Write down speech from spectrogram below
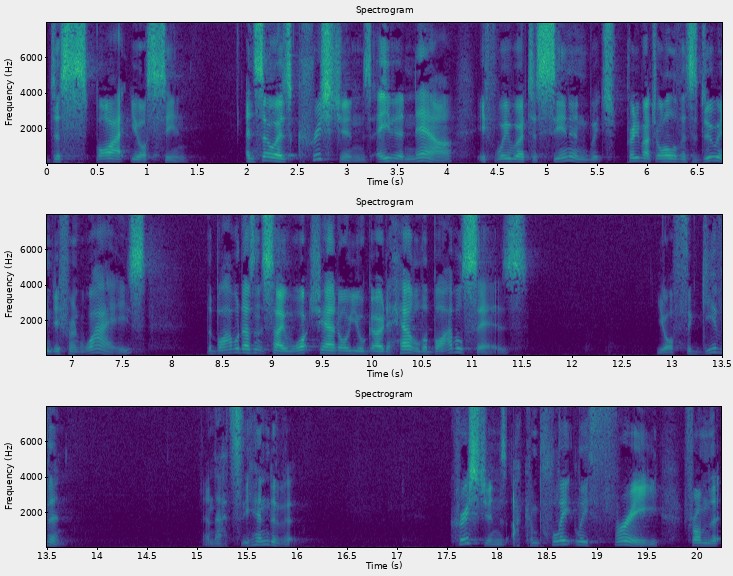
despite your sin. And so, as Christians, even now, if we were to sin, and which pretty much all of us do in different ways, the Bible doesn't say, watch out or you'll go to hell. The Bible says, you're forgiven. And that's the end of it. Christians are completely free from the,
